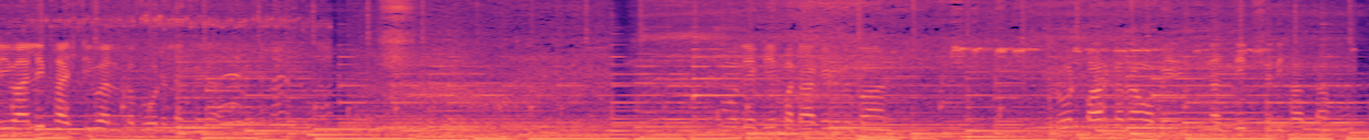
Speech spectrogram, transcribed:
दिवाली फेस्टिवल का बोर्ड लग गया। वो देखिए पटाखे की दुकान। रोड पार कर रहा हूँ, अभी नज़दीक से दिखाता हूँ।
